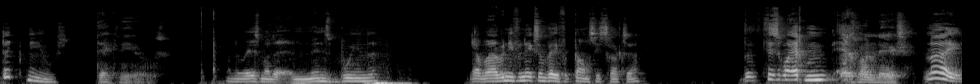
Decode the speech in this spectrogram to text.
Technieuws. Technieuws. Dan doen we eerst maar de minst boeiende. Ja, we hebben niet voor niks een week vakantie straks, hè. Dat- Het is gewoon echt... Dat is echt gewoon niks. nee,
